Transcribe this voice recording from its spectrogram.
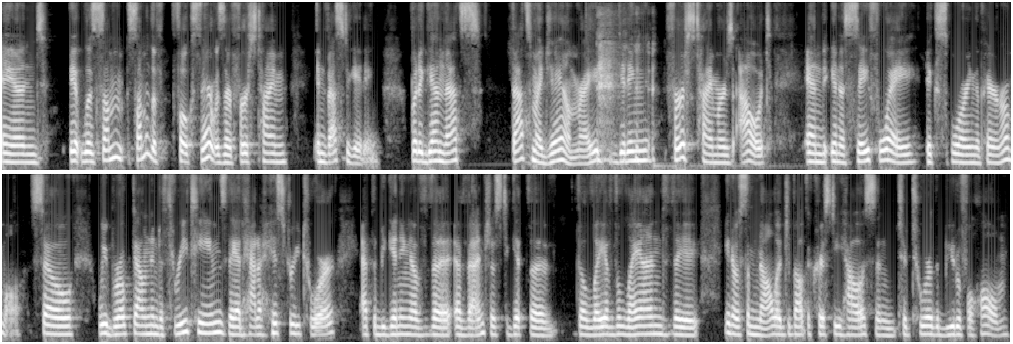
And it was some, some of the folks there, it was their first time investigating. But again, that's, that's my jam, right? Getting first timers out and in a safe way exploring the paranormal. So we broke down into three teams. They had had a history tour at the beginning of the event just to get the the lay of the land, the you know some knowledge about the Christie house and to tour the beautiful home.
